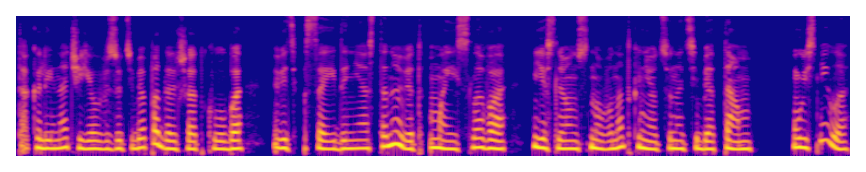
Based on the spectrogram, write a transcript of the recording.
Так или иначе, я увезу тебя подальше от клуба, ведь Саида не остановит мои слова, если он снова наткнется на тебя там. Уяснила?»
